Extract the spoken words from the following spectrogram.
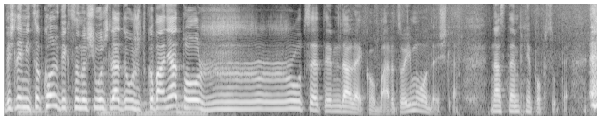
wyśle mi cokolwiek, co nosiło ślady użytkowania, to rzucę tym daleko bardzo i mu odeślę. Następnie popsute.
